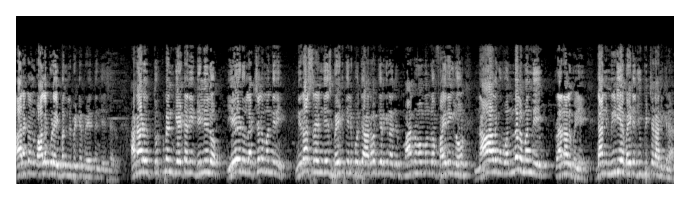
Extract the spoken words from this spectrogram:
ఆ రకంగా వాళ్ళకు కూడా ఇబ్బందులు పెట్టే ప్రయత్నం చేశారు. ఆనాడు తుర్క్మెన్ గేట్ అని ఢిల్లీలో ఏడు లక్షల మందిని నిరాశ్రయం చేసి బయటికి వెళ్ళిపోతే ఆ రోజు జరిగిన మారణహోమంలో ఫైరింగ్లో నాలుగు వందల మంది ప్రాణాలు పోయాయి. దాన్ని మీడియా బయట చూపించడానికి రా.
